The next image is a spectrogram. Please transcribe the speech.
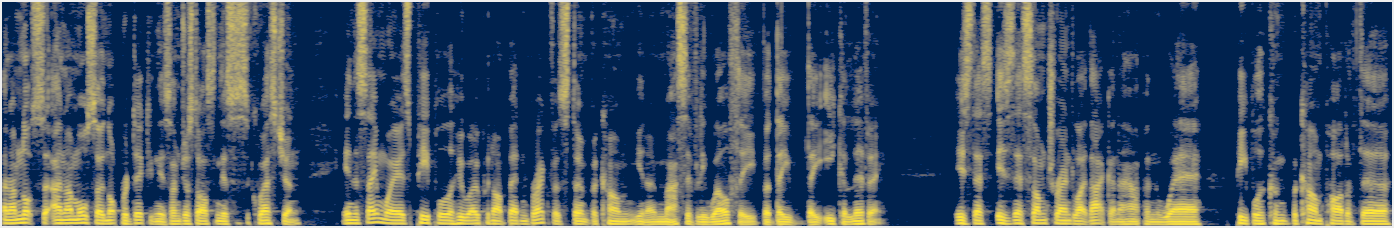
and I'm not, and I'm also not predicting this. I'm just asking this as a question. In the same way as people who open up bed and breakfasts don't become, you know, massively wealthy, but they they eke a living. Is there is there some trend like that going to happen where people can become part of the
